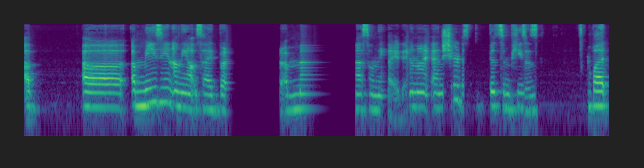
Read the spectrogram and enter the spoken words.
a, a amazing on the outside, but a mess on the side. And I and shared bits and pieces. But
